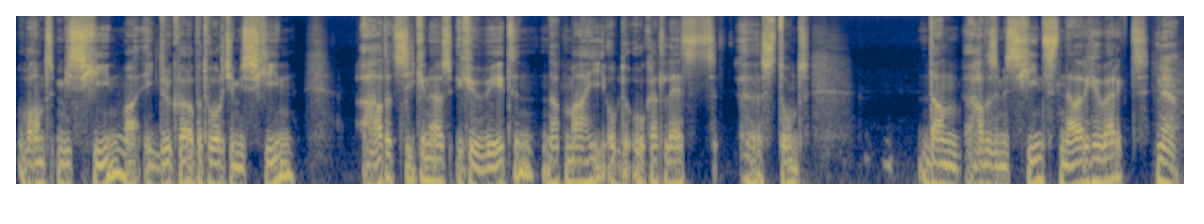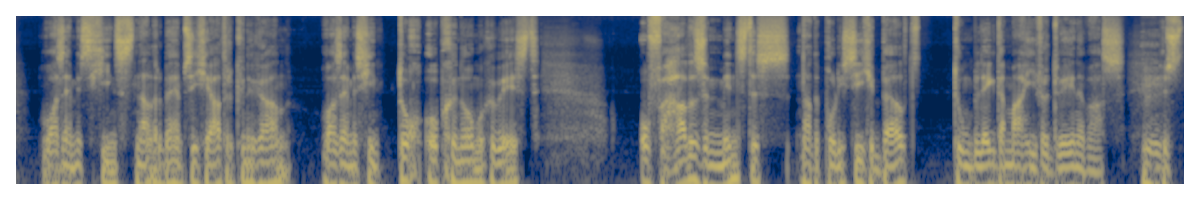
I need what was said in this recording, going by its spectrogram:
Want misschien, maar ik druk wel op het woordje misschien, had het ziekenhuis geweten dat Mahi op de OCAT-lijst uh, stond, dan hadden ze misschien sneller gewerkt. Ja. Was hij misschien sneller bij een psychiater kunnen gaan? Was hij misschien toch opgenomen geweest? Of hadden ze minstens naar de politie gebeld toen bleek dat Mahi verdwenen was? Dus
